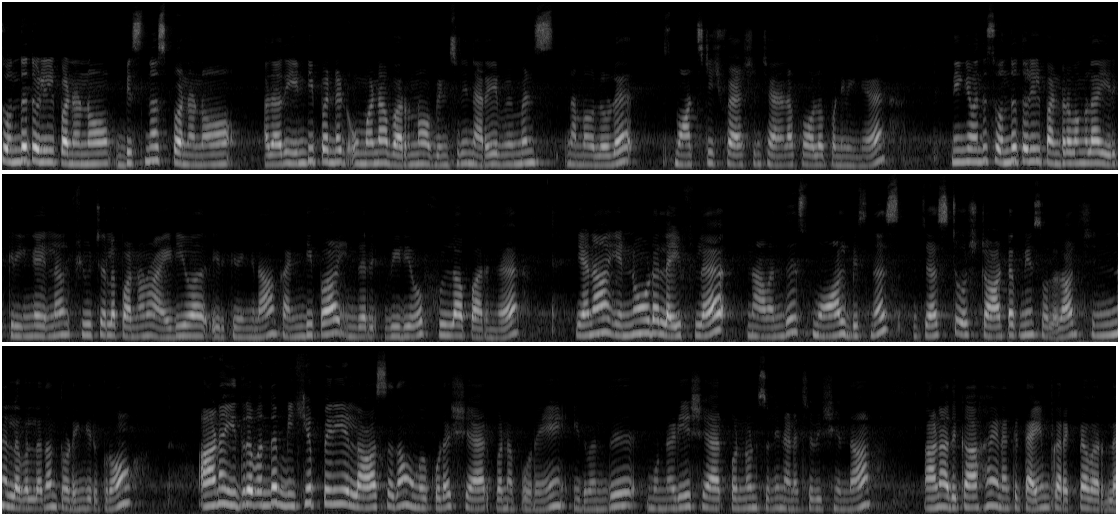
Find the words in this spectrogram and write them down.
சொந்த தொழில் பண்ணணும் பிஸ்னஸ் பண்ணணும் அதாவது இண்டிபெண்ட் உமனாக வரணும் அப்படின்னு சொல்லி நிறைய விமன்ஸ் நம்மளோட ஸ்மார்ட் ஸ்டிச் ஃபேஷன் சேனலை ஃபாலோ பண்ணுவீங்க. நீங்கள் வந்து சொந்த தொழில் பண்ணுறவங்களா இருக்கிறீங்க எல்லாம் ஃப்யூச்சரில் பண்ணணும் ஐடியாவாக இருக்கிறீங்கன்னா கண்டிப்பாக இந்த வீடியோவை ஃபுல்லாக பாருங்கள் ஏன்னா என்னோடய லைஃப்பில் நான் வந்து ஸ்மால் பிஸ்னஸ் ஜஸ்ட் ஒரு ஸ்டார்ட் அப்னே சொல்லலாம். சின்ன லெவலில் தான் தொடங்கியிருக்கிறோம். ஆனால் இதில் வந்து மிகப்பெரிய லாஸை தான் உங்கள் கூட ஷேர் பண்ண போகிறேன் இது வந்து முன்னாடியே ஷேர் பண்ணணும்னு சொல்லி நினச்ச விஷயந்தான் ஆனால் அதுக்காக எனக்கு டைம் கரெக்டாக வரல.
